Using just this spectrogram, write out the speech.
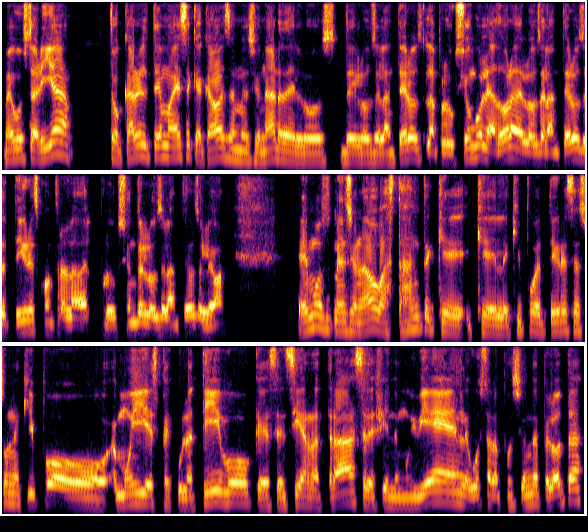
me gustaría tocar el tema ese que acabas de mencionar de los, de los delanteros, la producción goleadora de los delanteros de Tigres contra la producción de los delanteros de León. Hemos mencionado bastante que, que, el equipo de Tigres es un equipo muy especulativo, que se encierra atrás, se defiende muy bien, le gusta la posición de pelota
